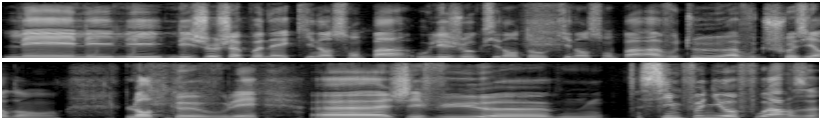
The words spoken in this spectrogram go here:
les, les, les, les jeux japonais qui n'en sont pas ou les jeux occidentaux qui n'en sont pas. À vous de, à vous de choisir dans l'ordre que vous voulez. Euh, J'ai vu euh, Symphony of Wars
